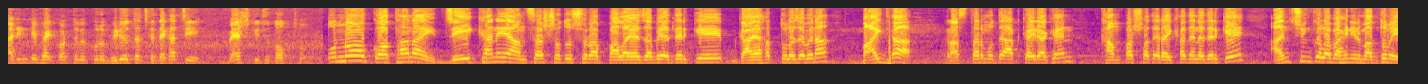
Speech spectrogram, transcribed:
আইডেন্টিফাই করতে হবে পুরো ভিডিওতে আজকে দেখাচ্ছি বেশ কিছু তথ্য। কোনো কথা নাই যেখানে আনসার সদস্যরা পালায়া যাবে এদেরকে গায়ে হাত তোলা যাবে না। বাইধা রাস্তার মধ্যে আটকাই রাখেন খাম্পার সাথে রাখা দেন এদেরকে। আইন শৃঙ্খলা বাহিনীর মাধ্যমে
